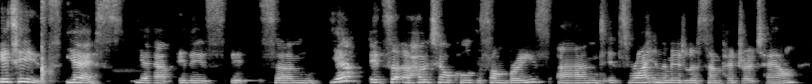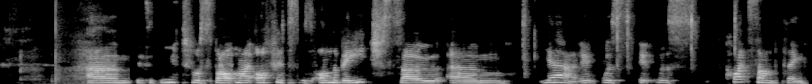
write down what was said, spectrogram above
It is, yes, yeah, it is. It's um, yeah, it's at a hotel called the Sunbreeze, and it's right in the middle of San Pedro town. Um, it's a beautiful spot. My office was on the beach, so um, yeah, it was it was quite something.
